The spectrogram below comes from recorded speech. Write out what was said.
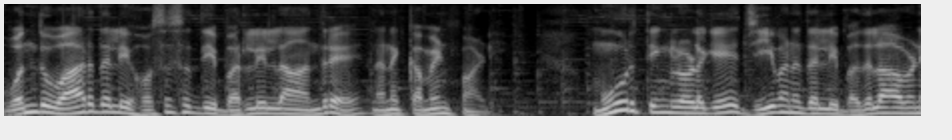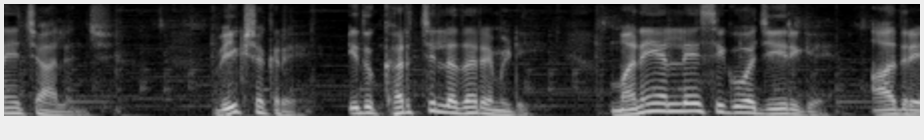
ಒಂದು ವಾರದಲ್ಲಿ ಹೊಸ ಸುದ್ದಿ ಬರಲಿಲ್ಲ ಅಂದರೆ ನನಗೆ ಕಮೆಂಟ್ ಮಾಡಿ. ಮೂರು ತಿಂಗಳೊಳಗೆ ಜೀವನದಲ್ಲಿ ಬದಲಾವಣೆ ಚಾಲೆಂಜ್. ವೀಕ್ಷಕರೇ, ಇದು ಖರ್ಚಿಲ್ಲದ ರೆಮಿಡಿ. ಮನೆಯಲ್ಲೇ ಸಿಗುವ ಜೀರಿಗೆ, ಆದರೆ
